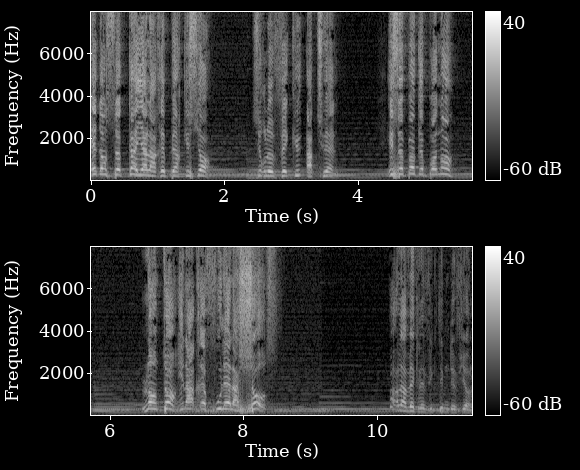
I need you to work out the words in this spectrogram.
Et dans ce cas, il y a la répercussion sur le vécu actuel. Il se peut que pendant longtemps, il a refoulé la chose. Parlez avec les victimes de viol.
